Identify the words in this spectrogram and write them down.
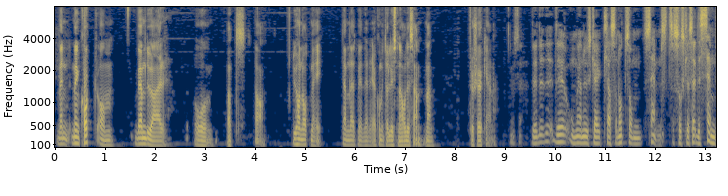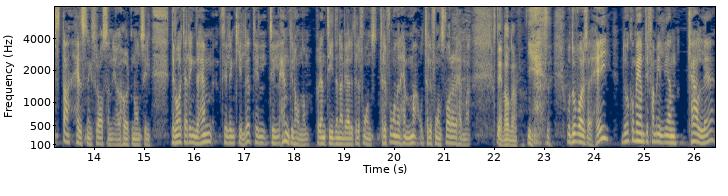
Men, men kort om vem du är och att, ja, du har nått mig. Lämna ett meddelande, jag kommer inte att lyssna av det sen, men försök gärna. Det, det, det, om jag nu ska klassa något som sämst så skulle jag säga det sämsta hälsningsfrasen jag har hört någonsin. Det var att jag ringde hem till en kille, till, till, hem till honom på den tiden när vi hade telefon, telefoner hemma och telefonsvarare hemma. Stenåldern. Yes. Och då var det så här, hej, då kommer jag hem till familjen Kalle,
